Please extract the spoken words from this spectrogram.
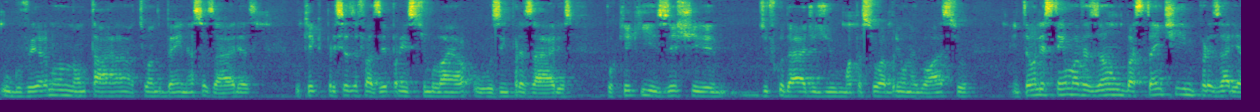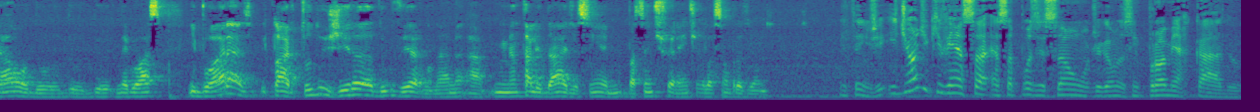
o governo não está atuando bem nessas áreas, o que, que precisa fazer para estimular os empresários, por que, que existe dificuldade de uma pessoa abrir um negócio então eles têm uma visão bastante empresarial do, do, do, negócio, embora, claro, tudo gira do governo, né? A mentalidade assim é bastante diferente em relação ao Brasil. Entendi. E de onde que vem essa, essa posição, digamos assim, pró-mercado?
